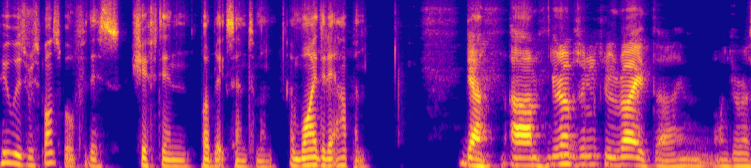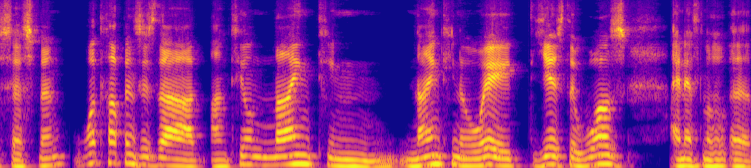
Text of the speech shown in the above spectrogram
who was responsible for this shift in public sentiment and why did it happen? Yeah, um, you're absolutely right uh, in, on your assessment. What happens is that until 19, 1908, yes, there was an ethno, uh,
